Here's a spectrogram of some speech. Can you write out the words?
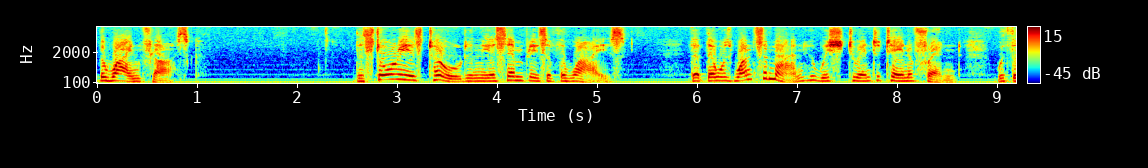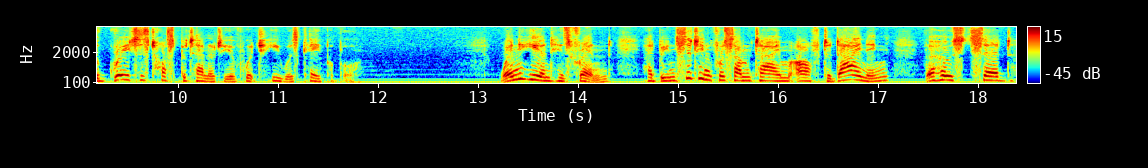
The Wine Flask The story is told in the assemblies of the wise that there was once a man who wished to entertain a friend with the greatest hospitality of which he was capable. When he and his friend had been sitting for some time after dining, the host said,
